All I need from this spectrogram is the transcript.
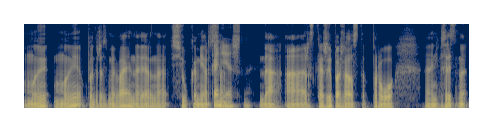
«мы», «мы», подразумевая, наверное, всю коммерцию. Конечно. Да, а расскажи, пожалуйста, про э, непосредственно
